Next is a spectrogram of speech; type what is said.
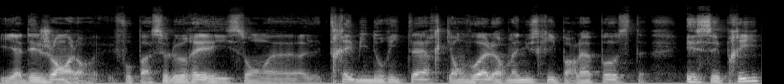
il y a des gens, alors il faut pas se leurrer, ils sont très minoritaires, qui envoient leur manuscrit par la poste et c'est pris.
